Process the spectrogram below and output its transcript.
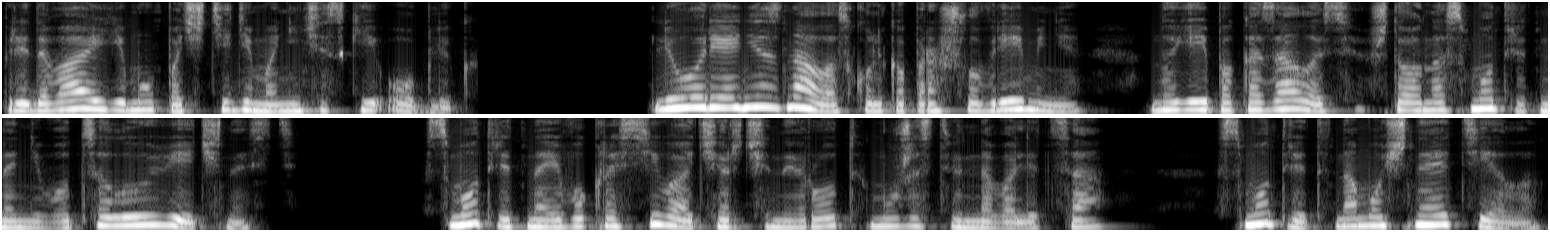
придавая ему почти демонический облик. Леория не знала, сколько прошло времени, но ей показалось, что она смотрит на него целую вечность смотрит на его красиво очерченный рот мужественного лица, смотрит на мощное тело.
